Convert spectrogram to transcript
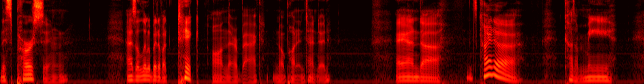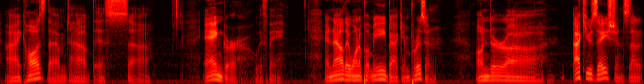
this person has a little bit of a tick on their back, no pun intended. And, uh, it's kind of because of me. I caused them to have this, uh, anger with me. And now they want to put me back in prison under, uh, accusations that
